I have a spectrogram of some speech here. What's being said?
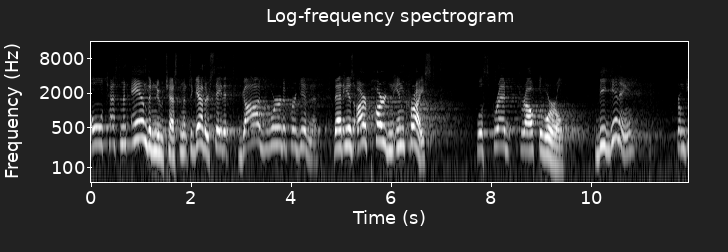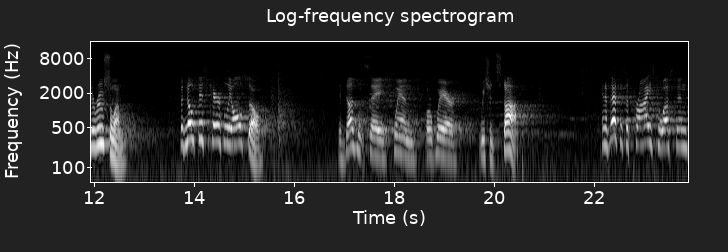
Old Testament and the New Testament together say that God's word of forgiveness, that is, our pardon in Christ, will spread throughout the world, beginning from Jerusalem. But note this carefully also. It doesn't say when or where we should stop. And if that's a surprise to us, then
